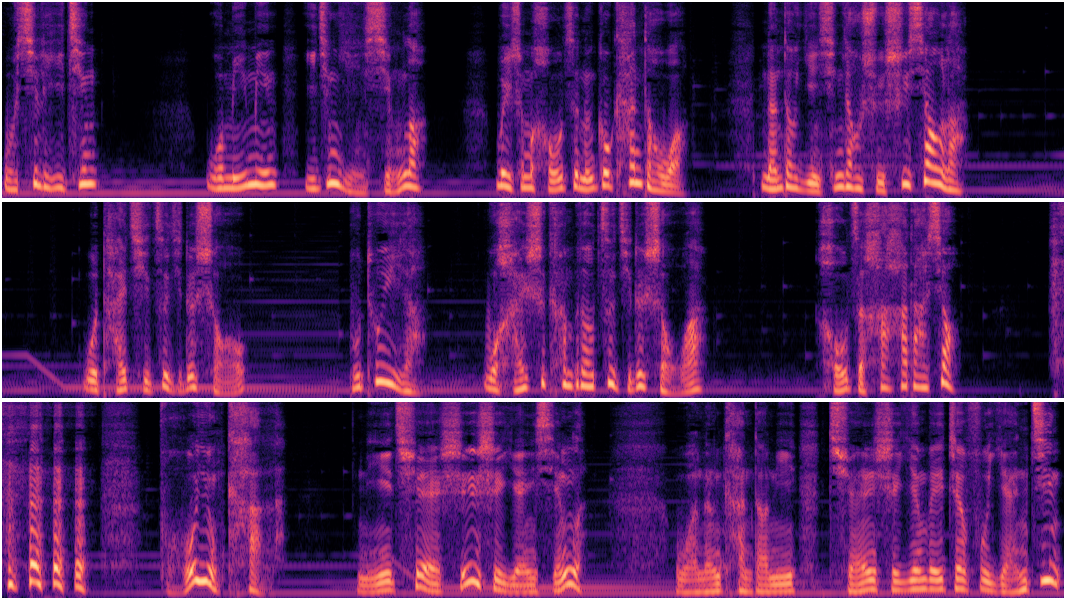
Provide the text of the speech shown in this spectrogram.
我心里一惊，我明明已经隐形了，为什么猴子能够看到我？难道隐形药水失效了？我抬起自己的手，不对呀，我还是看不到自己的手啊！猴子哈哈大笑，不用看了，你确实是隐形了。我能看到你，全是因为这副眼镜。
